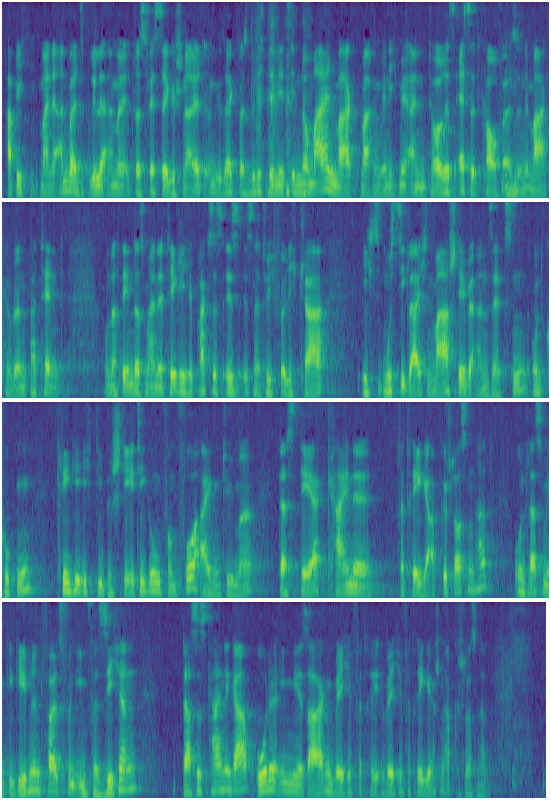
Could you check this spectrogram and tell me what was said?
habe ich meine Anwaltsbrille einmal etwas fester geschnallt und gesagt, was würde ich denn jetzt im normalen Markt machen, wenn ich mir ein teures Asset kaufe, also eine Marke oder ein Patent? Und nachdem das meine tägliche Praxis ist, ist natürlich völlig klar, ich muss die gleichen Maßstäbe ansetzen und gucken, kriege ich die Bestätigung vom Voreigentümer, dass der keine Verträge abgeschlossen hat und lasse mir gegebenenfalls von ihm versichern, dass es keine gab oder ihm mir sagen, welche Verträge, welche Verträge er schon abgeschlossen hat.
